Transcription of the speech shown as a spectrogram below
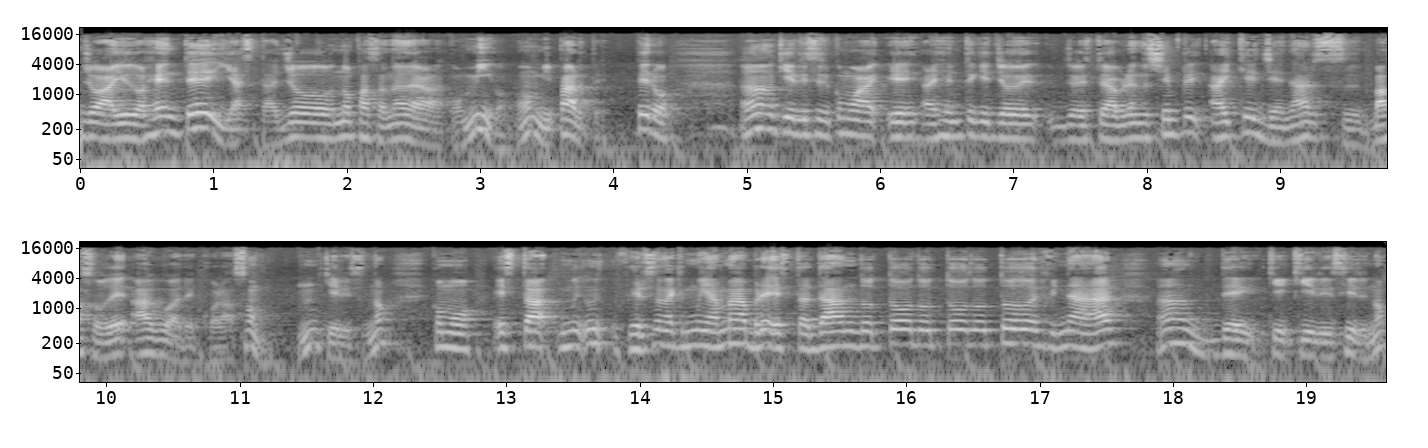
Yo ayudo a gente y ya está. Yo no pasa nada conmigo, mi parte. Pero ah, quiere decir, como hay, eh, hay gente que yo, yo estoy hablando siempre, hay que llenar su vaso de agua de corazón. Quiere decir, ¿no? Como esta persona que es muy amable está dando todo, todo, todo al final, ¿ah? de qué quiere decir, ¿no?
